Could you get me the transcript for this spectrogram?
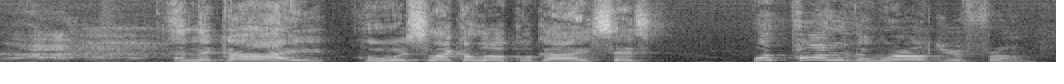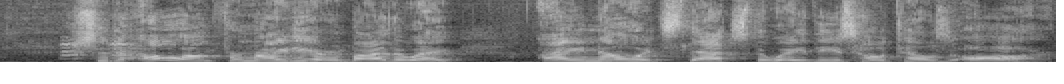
And the guy, who was like a local guy, says, What part of the world you're from? She said, Oh, I'm from right here. And by the way, I know it's that's the way these hotels are.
